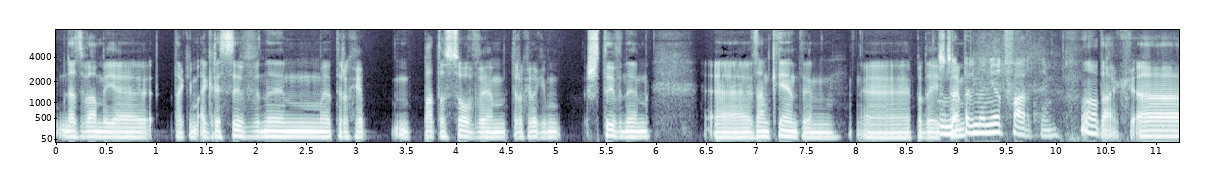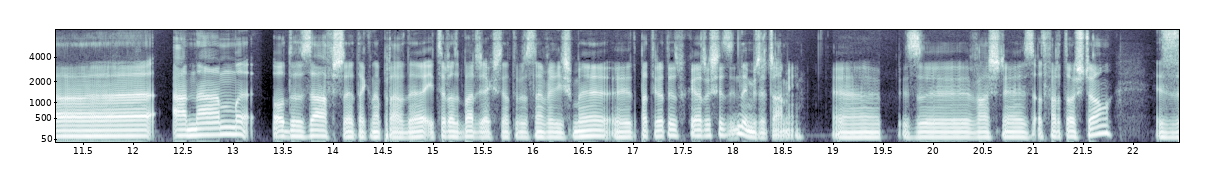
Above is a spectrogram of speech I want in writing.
nazywamy je takim agresywnym, trochę patosowym, trochę takim sztywnym, e, zamkniętym e, No, na podejściem. pewno nieotwartym. No tak. E, a nam od zawsze tak naprawdę i coraz bardziej jak się na tym zastanawialiśmy, e, patriotyzm kojarzy się z innymi rzeczami. E, Z właśnie z otwartością, z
